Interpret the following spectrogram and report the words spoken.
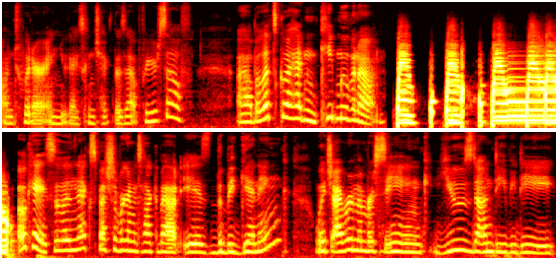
on Twitter and you guys can check those out for yourself. Uh, but let's go ahead and keep moving on. Okay, so the next special we're going to talk about is The Beginning, which I remember seeing used on DVD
